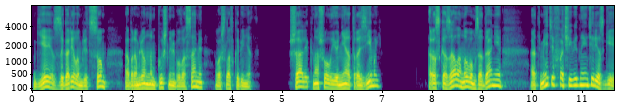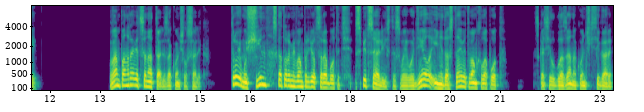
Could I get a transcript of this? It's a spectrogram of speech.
Гея с загорелым лицом, обрамленным пышными волосами, вошла в кабинет. Шалик нашел ее неотразимой, рассказал о новом задании, отметив очевидный интерес Геи. «Вам понравится Наталь», — закончил Шалик. «Трое мужчин, с которыми вам придется работать, специалисты своего дела и не доставят вам хлопот», — скосил глаза на кончик сигары.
